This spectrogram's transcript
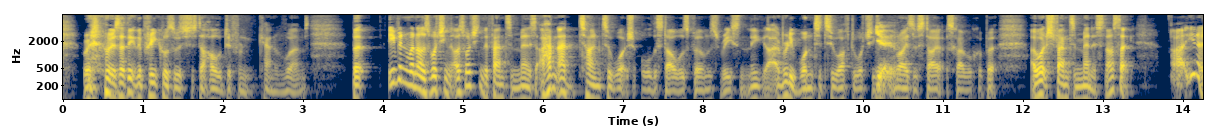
whereas, whereas i think the prequels was just a whole different can of worms but even when I was watching, I was watching the Phantom Menace. I haven't had time to watch all the Star Wars films recently. I really wanted to after watching Yeah. Rise of Skywalker, but I watched Phantom Menace and I was like, uh, you know,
